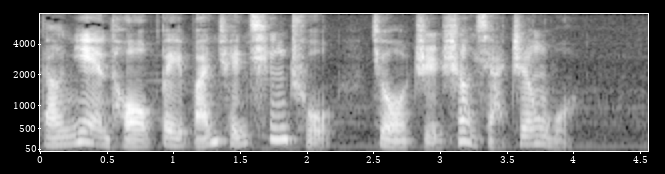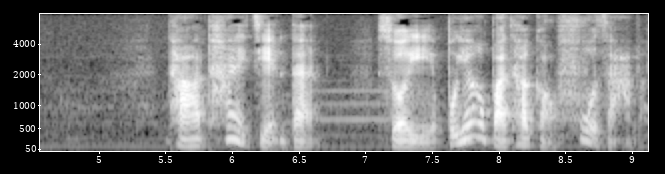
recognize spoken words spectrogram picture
当念头被完全清除，就只剩下真我。它太简单，所以不要把它搞复杂了。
